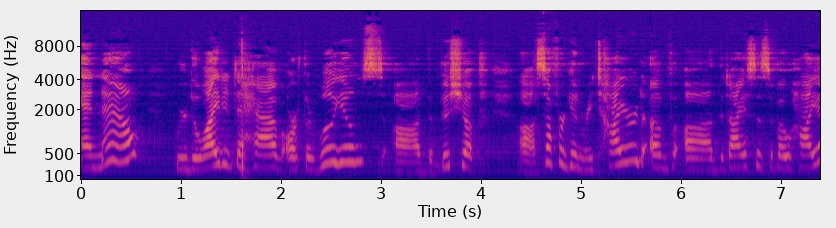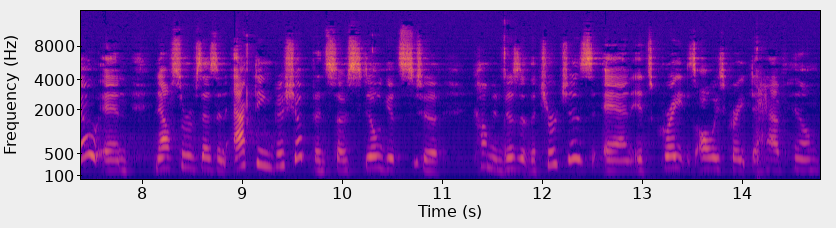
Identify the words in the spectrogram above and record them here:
And now, we're delighted to have Arthur Williams, uh, the bishop, uh, suffragan retired of uh, the Diocese of Ohio, and now serves as an acting bishop, and so still gets to come and visit the churches. And it's great, it's always great to have him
